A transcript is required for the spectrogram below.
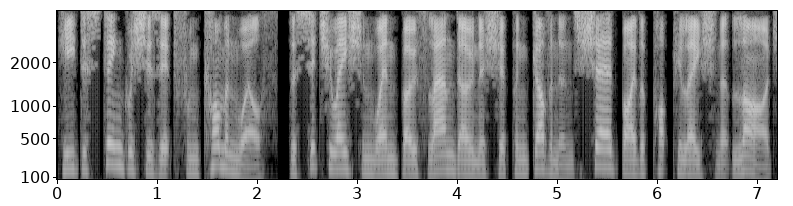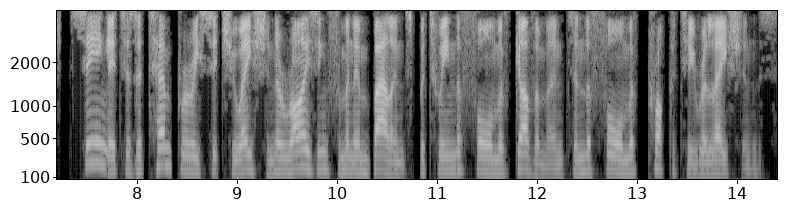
He distinguishes it from commonwealth, the situation when both land ownership and governance shared by the population at large, seeing it as a temporary situation arising from an imbalance between the form of government and the form of property relations.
